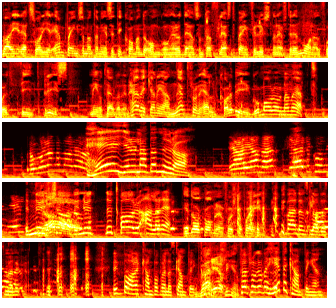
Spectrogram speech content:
Varje rätt svar ger en poäng som man tar med sig till kommande omgångar och den som tar flest poäng för lyssnarna efter en månad får ett fint pris. Med och tävla den här veckan är Annette från Älvkarleby. God morgon Annette! God morgon, god morgon. Hej, är du laddad nu då? Jajamän, fjärde gången gillt. Nu Ja. kör vi. Nu, nu tar du alla rätt. Idag kommer den första poängen. Världens gladaste människa. Vi bara kampar på hennes camping. Verkligen. Får jag fråga, vad heter campingen?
